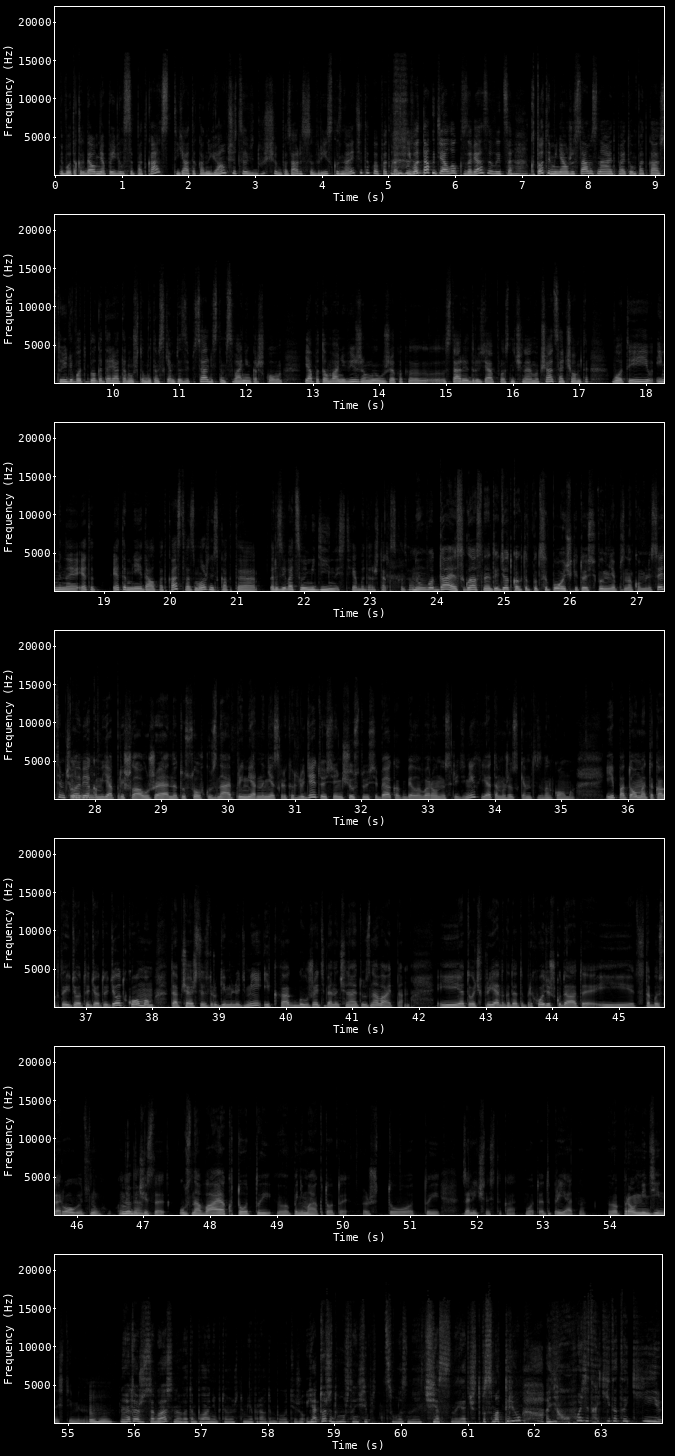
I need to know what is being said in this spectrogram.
Вот, а когда у меня появился подкаст, я такая, ну я вообще-то ведущая базара Савриска, знаете такой подкаст? И вот так диалог завязывается. Кто-то меня уже сам знает по этому подкасту, или вот благодаря тому, что мы там с кем-то записались, там с Ваней Горшковым, я потом Ваню вижу, мы уже как э, старые друзья просто начинаем общаться о чем то Вот, и именно этот это мне и дал подкаст возможность как-то развивать свою медийность, я бы даже так сказала. Ну вот да, я согласна, это идет как-то по цепочке. То есть вы меня познакомили с этим человеком, угу. я пришла уже на тусовку, зная примерно нескольких людей, то есть я не чувствую себя как белая ворона среди них, я там уже с кем-то знакома. И потом это как-то идет, идет, идет комом, ты общаешься с другими людьми, и как бы уже тебя начинают узнавать там. И это очень приятно, когда ты приходишь куда-то, и с тобой здороваются, ну, хотя ну, бы да. чисто узнавая, кто ты, э, понимая, кто ты что ты за личность такая. Вот, это приятно. Э, про медийность именно. Угу. Ну, я тоже согласна в этом плане, потому что мне, правда, было тяжело. Я тоже думала, что они все претенциозные, честно. Я что-то посмотрю, они ходят какие-то такие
